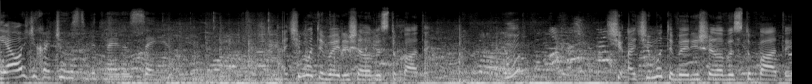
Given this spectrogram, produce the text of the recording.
Я очень хочу выступить на этой сцене. А чому ти вирішила виступати? Чи- А чому ти вирішила виступати?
